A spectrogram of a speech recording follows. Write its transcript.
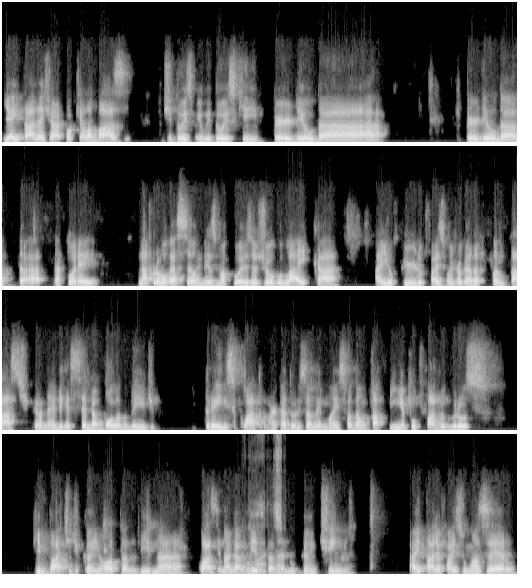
e a Itália já com aquela base de 2002 que perdeu da que perdeu da, da, da Coreia. Na prorrogação, mesma coisa, jogo lá e cá, aí o Pirlo faz uma jogada fantástica, né? Ele recebe a bola no meio de três, quatro marcadores alemães, só dá um tapinha para o Fábio Grosso, que bate de canhota ali na quase na gaveta, né, no cantinho. A Itália faz 1 a 0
